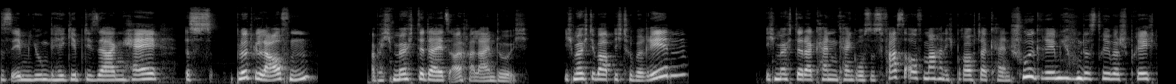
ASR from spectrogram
dass es eben Jugendliche gibt, die sagen, hey, ist blöd gelaufen, aber ich möchte da jetzt auch allein durch. Ich möchte überhaupt nicht drüber reden. Ich möchte da kein, kein großes Fass aufmachen. Ich brauche da kein Schulgremium, das drüber spricht.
